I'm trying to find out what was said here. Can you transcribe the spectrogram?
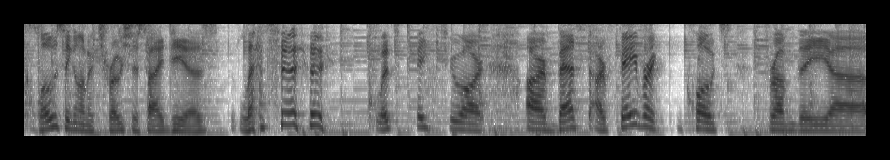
closing on atrocious ideas, let's let's take to our our best, our favorite quotes from the uh,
